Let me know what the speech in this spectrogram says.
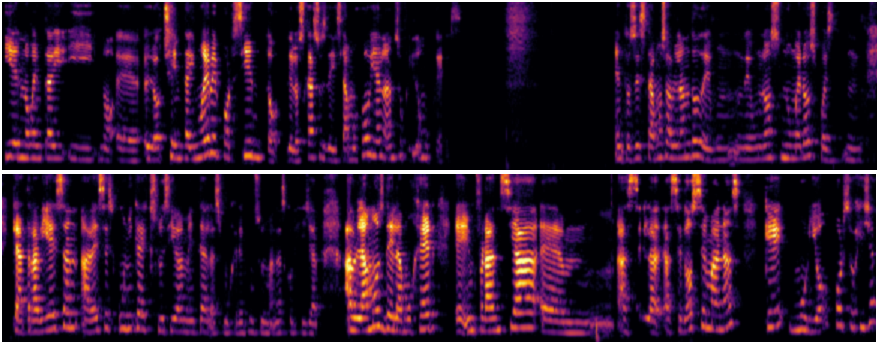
Y, el, 90 y, no, el 89% de los casos de islamofobia la han sufrido mujeres. Entonces estamos hablando de, unos números pues, mm, que atraviesan a veces única y exclusivamente a las mujeres musulmanas con hijab. Hablamos de la mujer eh, en Francia em, hace, dos semanas que murió por su hijab.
